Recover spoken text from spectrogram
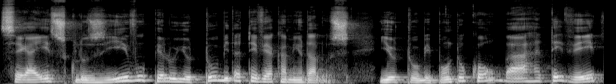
será exclusivo pelo YouTube da TV A Caminho da Luz, youtube.com/barra TV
